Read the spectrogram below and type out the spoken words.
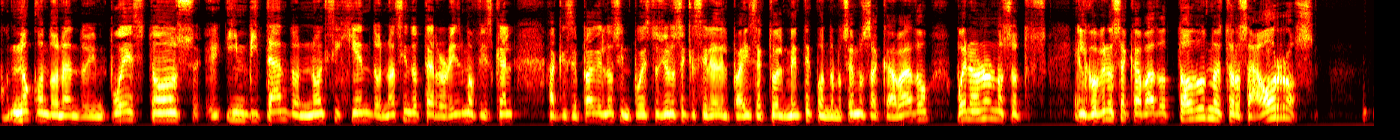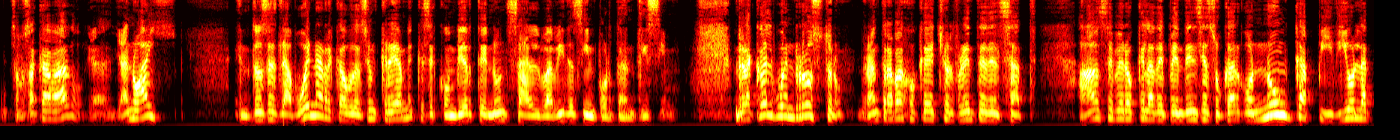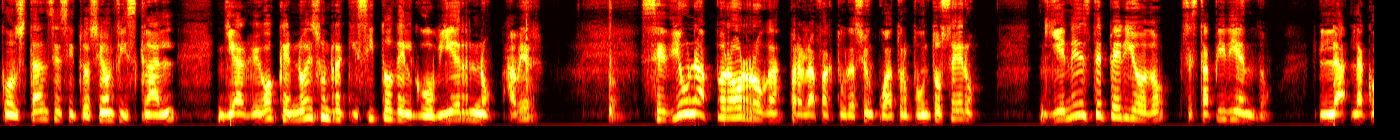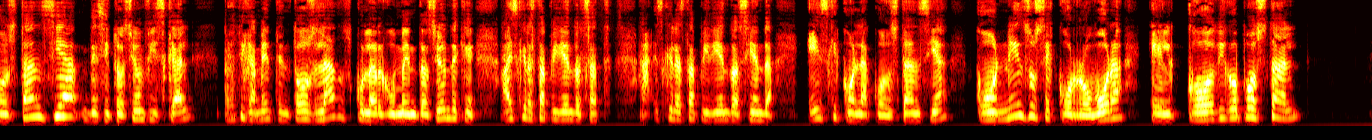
no condonando impuestos, eh, invitando, no exigiendo, no haciendo terrorismo fiscal a que se paguen los impuestos. Yo no sé qué sería del país actualmente cuando nos hemos acabado, bueno, no nosotros, el gobierno se ha acabado todos nuestros ahorros. Se los ha acabado, ya, ya no hay. Entonces, la buena recaudación, créame que se convierte en un salvavidas importantísimo. Raquel Buenrostro, gran trabajo que ha hecho al frente del SAT, aseveró que la dependencia a su cargo nunca pidió la constancia de situación fiscal y agregó que no es un requisito del gobierno. A ver, se dio una prórroga para la facturación 4.0 y en este periodo se está pidiendo la, constancia de situación fiscal prácticamente en todos lados con la argumentación de que, ah, es que la está pidiendo el SAT, ah, es que la está pidiendo Hacienda. Es que con la constancia, con eso se corrobora el código postal,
